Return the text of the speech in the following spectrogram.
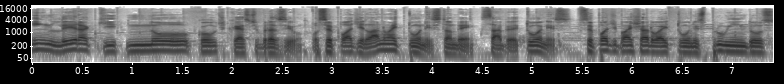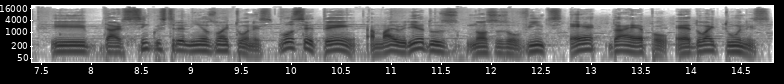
em ler aqui no Coachcast Brasil. Você pode ir lá no iTunes também, sabe iTunes? Você pode baixar o iTunes para o Windows e dar cinco estrelinhas no iTunes. Você tem a maioria dos nossos ouvintes é da Apple, é do iTunes.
